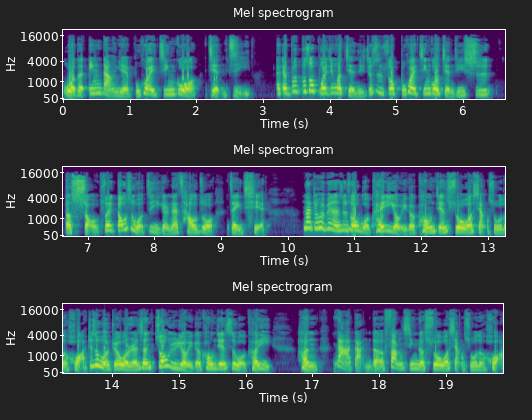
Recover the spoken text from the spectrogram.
我的音档也不会经过剪辑，诶，不不说不会经过剪辑，就是说不会经过剪辑师的手，所以都是我自己一个人在操作这一切，那就会变成是说我可以有一个空间说我想说的话，就是我觉得我人生终于有一个空间是我可以。很大胆的、放心的说我想说的话，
